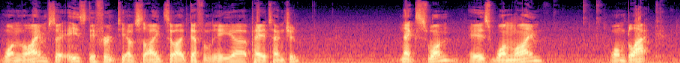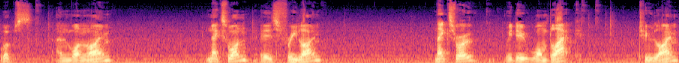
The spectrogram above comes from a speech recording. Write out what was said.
one lime, so it is different to the other side, so I definitely uh, pay attention. Next one is one lime, one black, whoops, and one lime. Next one is three lime. Next row, we do one black, two lime.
